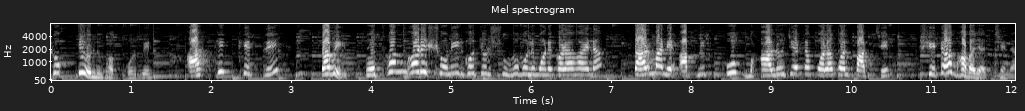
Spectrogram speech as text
শক্তি অনুভব করবেন। আর্থিক ক্ষেত্রে তবে প্রথম ঘরে শনির গোচর শুভ বলে মনে করা হয় না। তার মানে আপনি খুব ভালো যে একটা ফলাফল পাচ্ছেন, সেটাও ভাবা যাচ্ছে না।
